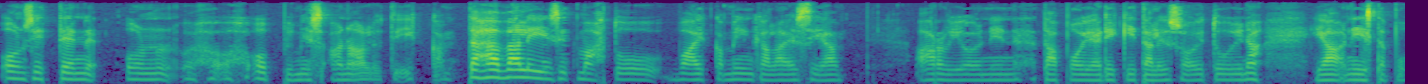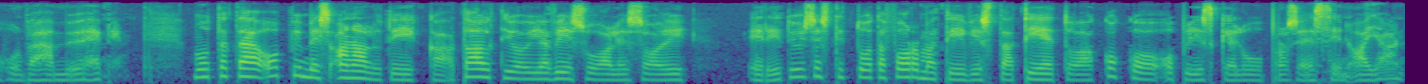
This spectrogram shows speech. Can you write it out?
on sitten on oppimisanalytiikka. Tähän väliin sitten mahtuu vaikka minkälaisia arvioinnin tapoja digitalisoituina ja niistä puhun vähän myöhemmin. Mutta tämä oppimisanalytiikka taltioi ja visualisoi erityisesti tuota formatiivista tietoa koko opiskeluprosessin ajan.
